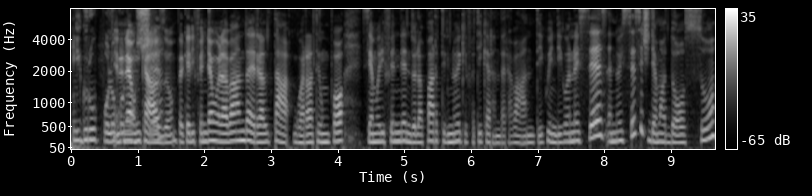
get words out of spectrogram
Il gruppo lo e conosce. Non è un caso, perché difendiamo la banda, in realtà, guardate un po', stiamo difendendo la parte di noi che fatica ad andare avanti. Quindi con noi stessi, noi stessi ci diamo addosso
